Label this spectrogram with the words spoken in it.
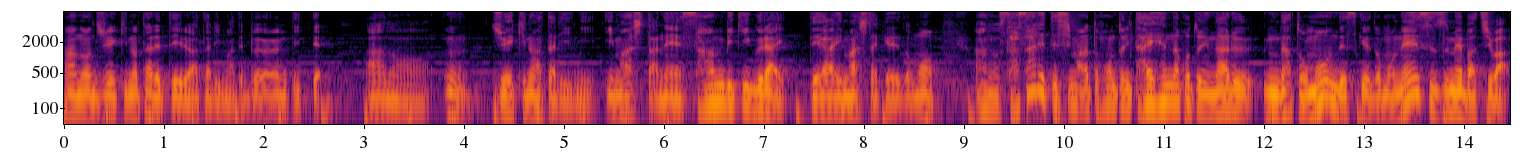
あの樹液の垂れているあたりまでブーンっていって。あのうん樹液のあたりにいましたね。3匹ぐらい出会いましたけれどもあの刺されてしまうと本当に大変なことになるんだと思うんですけれどもねスズメバチは。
